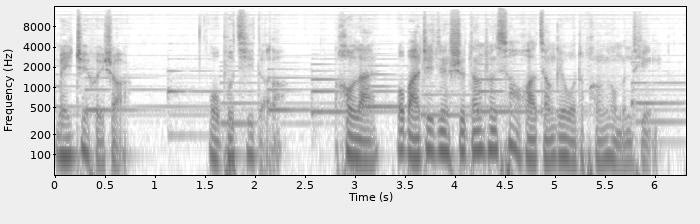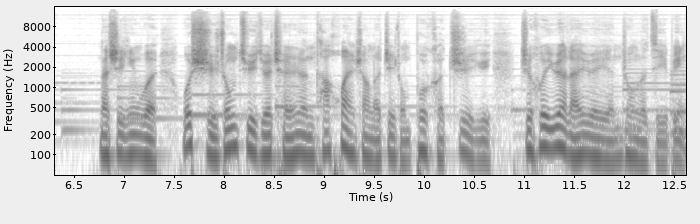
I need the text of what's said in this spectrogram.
没这回事儿，我不记得了。后来我把这件事当成笑话讲给我的朋友们听，那是因为我始终拒绝承认他患上了这种不可治愈、只会越来越严重的疾病。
